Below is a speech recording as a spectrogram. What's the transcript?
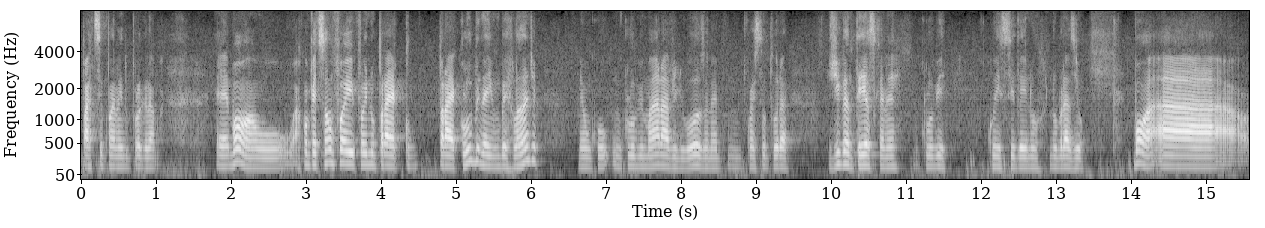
participando aí do programa. É, bom, o... a competição foi, foi no Praia, Praia Clube, né, em Uberlândia, né, um, um clube maravilhoso, né, com a estrutura gigantesca, né, um clube conhecido aí no, no Brasil. Bom, a,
